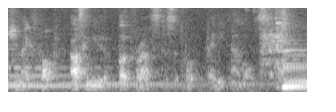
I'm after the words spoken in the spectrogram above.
She makes pop asking you to vote for us to support baby animals.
